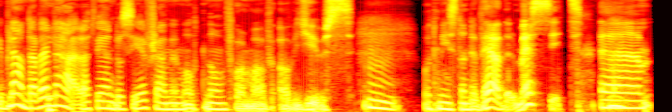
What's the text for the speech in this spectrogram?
vi blandar väl det här att vi ändå ser fram emot någon form av, av ljus. Mm. Åtminstone vädermässigt. Mm. Eh,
